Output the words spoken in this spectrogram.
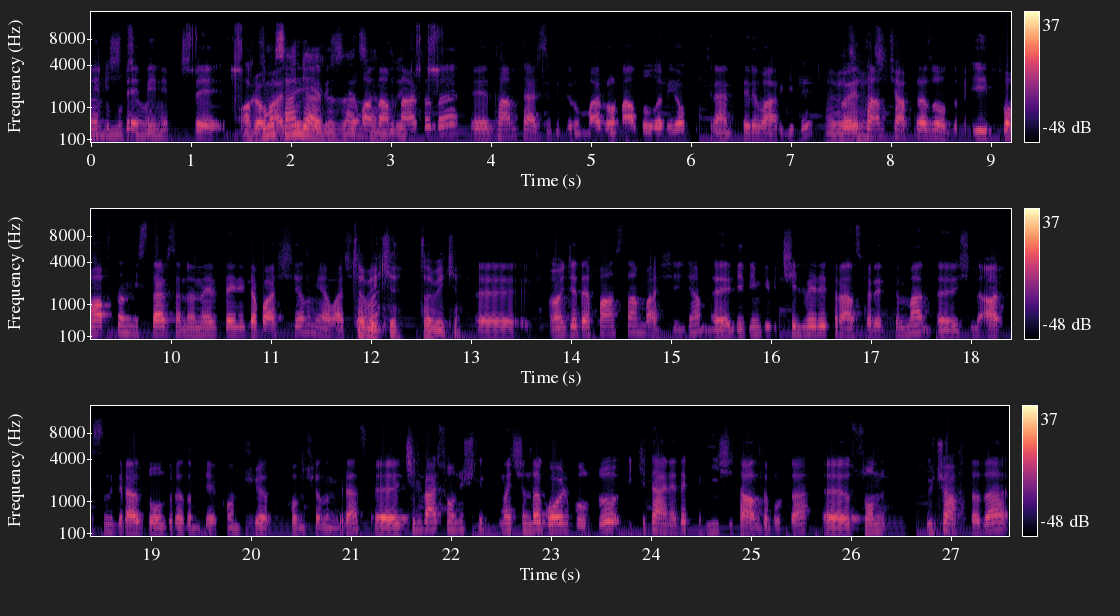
benim işte muhtemelen. benim işte Aklıma sen geldin zaten adamlarda da e, tam tersi bir durum var. Ronaldo'ları yok, Trent'leri var gibi. Evet, Böyle evet. tam çapraz oldu. E, bu haftanın istersen önerileriyle başlayalım yavaş Tabii yavaş. ki. Tabii ki. Ee, önce defanstan başlayacağım. Ee, dediğim gibi Chilwell'i transfer ettim ben. Ee, şimdi arkasını biraz dolduralım diye konuşuyor, konuşalım biraz. Ee, Chilwell son 3 lig maçında gol buldu. 2 tane de clean sheet aldı burada. Ee, son 3 haftada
